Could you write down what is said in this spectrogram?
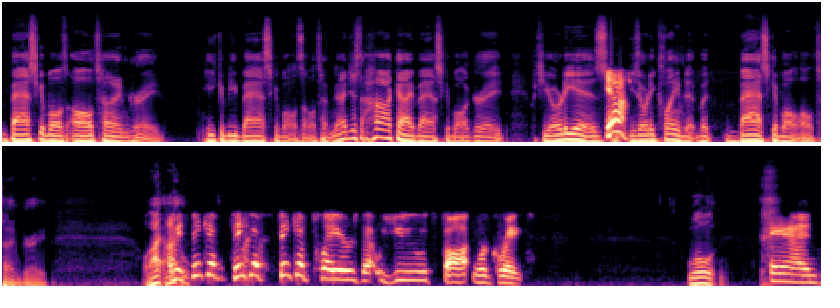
basketball's all-time great. He could be basketball's all time, not just a Hawkeye basketball great, which he already is. Yeah. he's already claimed it, but basketball all time great. Well, I, I mean, think of think of think of players that you thought were great, well, and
